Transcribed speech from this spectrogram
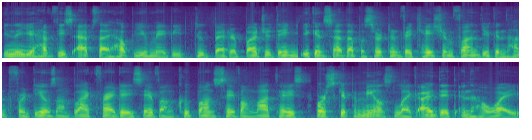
You know, you have these apps that help you maybe do better budgeting. You can set up a certain vacation fund, you can hunt for deals on Black Friday, save on coupons, save on lattes, or skip meals like I did in Hawaii.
